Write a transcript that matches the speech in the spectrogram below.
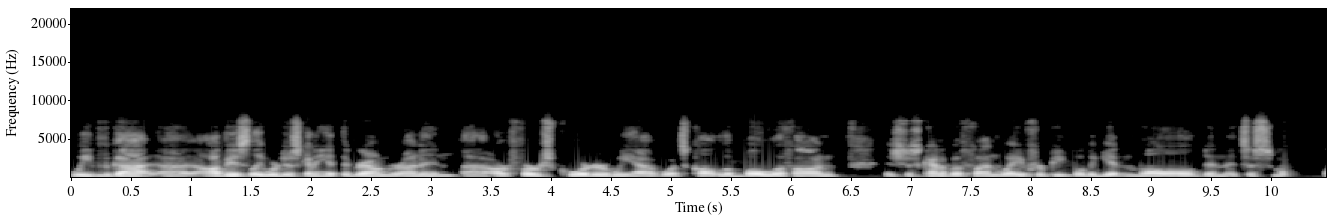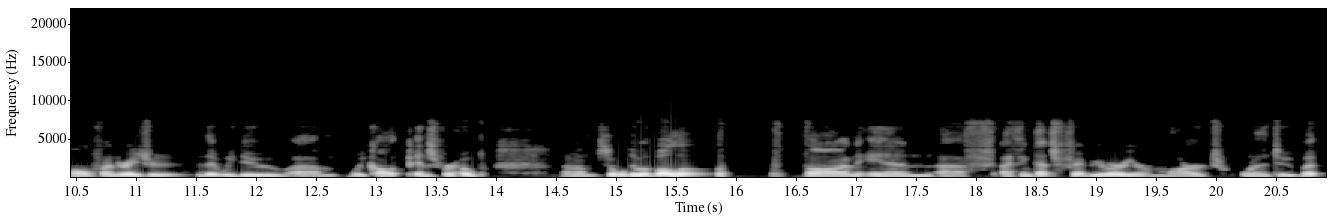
We've got uh, obviously we're just going to hit the ground running. Uh, our first quarter, we have what's called a bowlathon. It's just kind of a fun way for people to get involved, and it's a small, fundraiser that we do. Um, we call it Pins for Hope. Um, so we'll do a bowlathon in uh, I think that's February or March, one of the two. But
